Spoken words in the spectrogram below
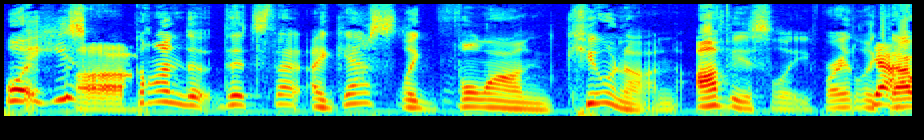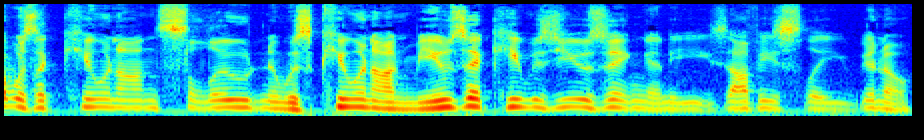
Well, he's Uh, gone. To, that's that. I guess like full on QAnon, obviously, right? Like Yeah. that was a QAnon salute, and it was QAnon music he was using, and he's obviously, you know,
